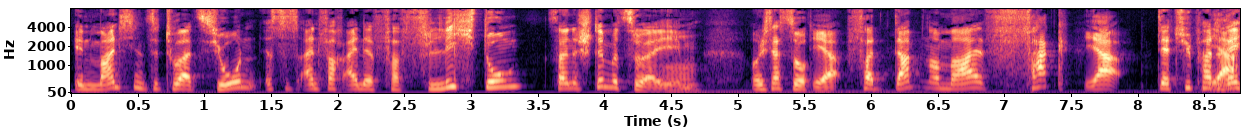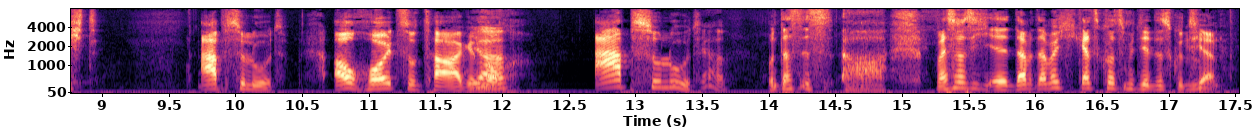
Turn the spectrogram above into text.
in manchen Situationen ist es einfach eine Verpflichtung, seine Stimme zu erheben. Und ich dachte so, Mhm. Ja. verdammt normal, fuck, Ja, der Typ hat Ja. recht. Absolut. Auch heutzutage Ja. noch. Absolut. Ja. Und das ist, oh, weißt du was ich, äh, da, da möchte ich ganz kurz mit dir diskutieren. Mhm.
